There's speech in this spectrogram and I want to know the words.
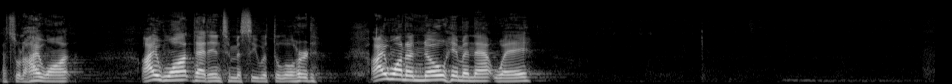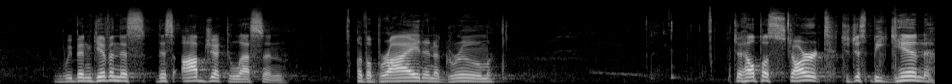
That's what I want. I want that intimacy with the Lord. I want to know Him in that way. We've been given this, this object lesson of a bride and a groom to help us start, to just begin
